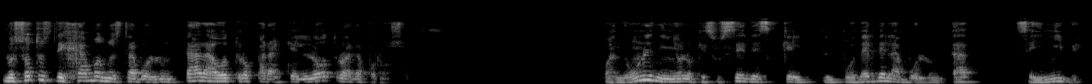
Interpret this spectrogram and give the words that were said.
Nosotros dejamos nuestra voluntad a otro para que el otro haga por nosotros. Cuando uno es niño, lo que sucede es que el poder de la voluntad se inhibe.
